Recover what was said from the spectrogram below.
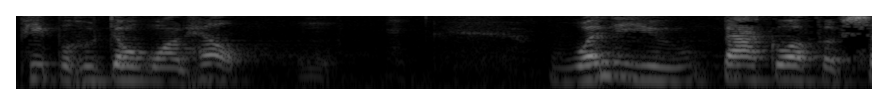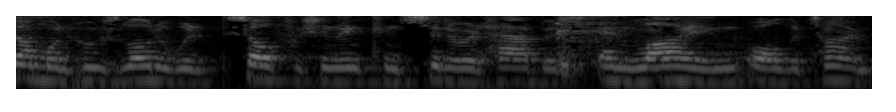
people who don't want help? When do you back off of someone who's loaded with selfish and inconsiderate habits and lying all the time?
